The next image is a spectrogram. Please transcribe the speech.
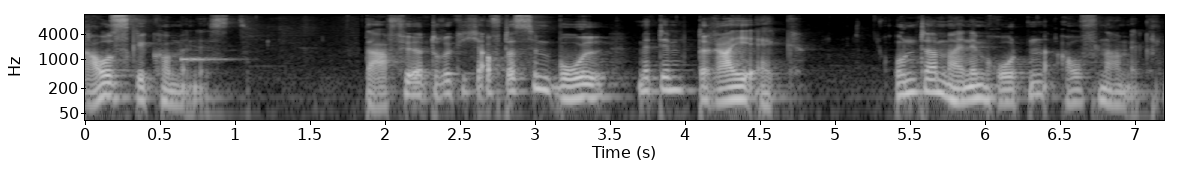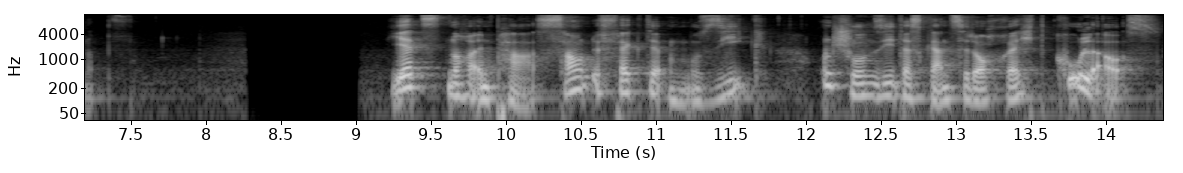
rausgekommen ist. Dafür drücke ich auf das Symbol mit dem Dreieck unter meinem roten Aufnahmeknopf. Jetzt noch ein paar Soundeffekte und Musik und schon sieht das Ganze doch recht cool aus.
